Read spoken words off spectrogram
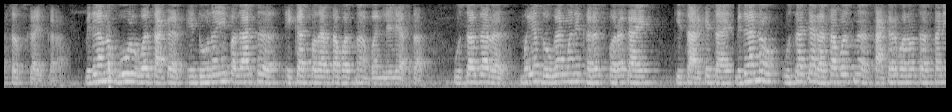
सबस्क्राईब करा. मित्रांनो गुळ व साखर हे दोनही पदार्थ एकाच पदार्थापासून बनलेले असतात. उसाचा रस. मग या दोघांमध्ये खरंच फरक आहे की सारखेच आहेत? मित्रांनो उसाच्या रसापासून साखर बनवत असताना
